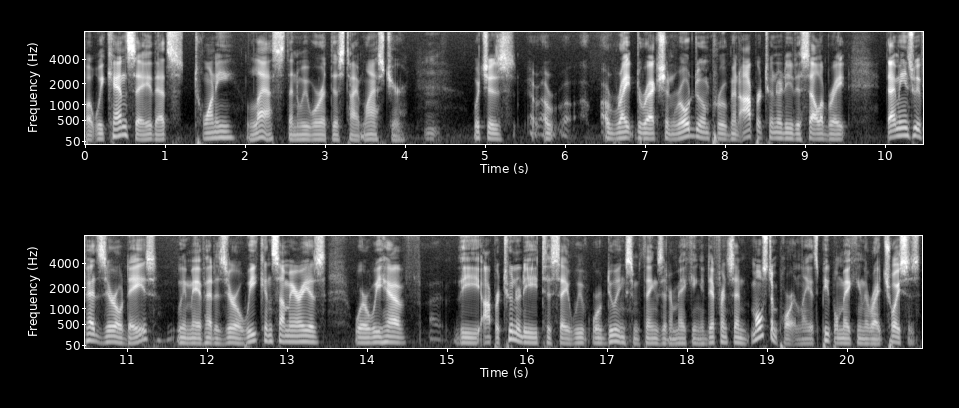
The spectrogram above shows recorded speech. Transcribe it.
But we can say that's 20 less than we were at this time last year, mm. which is a, a, a, right direction, road to improvement, opportunity to celebrate. That means we've had zero days. We may have had a zero week in some areas where we have uh, the opportunity to say we are doing some things that are making a difference. And most importantly, it's people making the right choices.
